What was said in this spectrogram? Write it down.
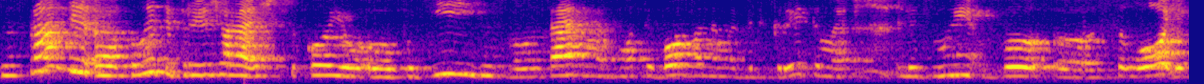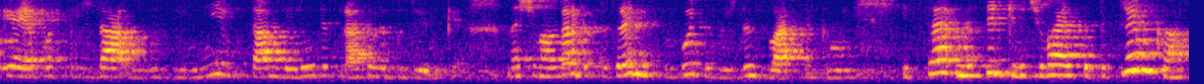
Насправді, е, коли ти приїжджаєш з такою е, подією, з волонтерами, вмотивованими, відкритими людьми в е, село, яке постраждало від війни, там, де люди втратили будинки, наші волонтери безпосередньо спілкуються завжди з власниками, і це настільки відчувається підтримка.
